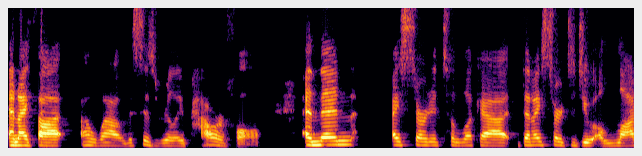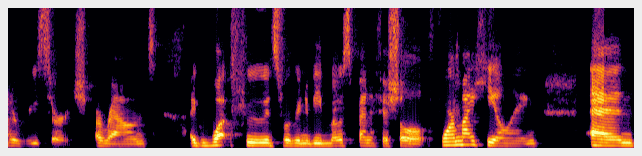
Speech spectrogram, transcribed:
And I thought, oh, wow, this is really powerful. And then I started to look at, then I started to do a lot of research around like what foods were going to be most beneficial for my healing. And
